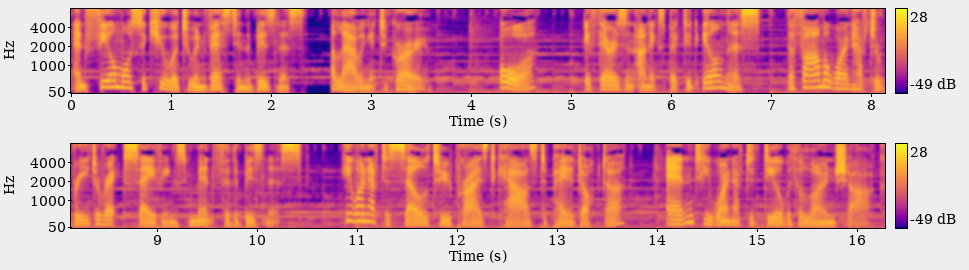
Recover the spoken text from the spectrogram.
and feel more secure to invest in the business, allowing it to grow. Or, if there is an unexpected illness, the farmer won't have to redirect savings meant for the business. He won't have to sell two prized cows to pay a doctor, and he won't have to deal with a loan shark.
